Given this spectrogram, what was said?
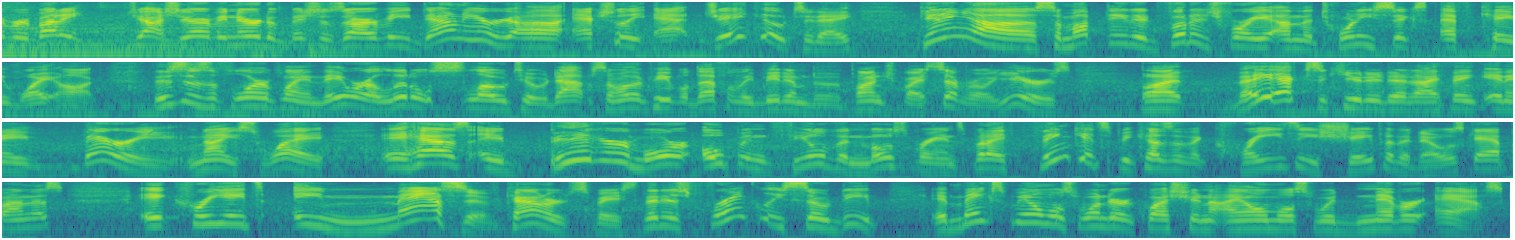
everybody, Josh the RV Nerd of Bish's RV down here uh, actually at Jayco today getting uh, some updated footage for you on the 26 FK Whitehawk. This is a floor plane. They were a little slow to adopt. Some other people definitely beat them to the punch by several years, but they executed it, I think, in a very nice way. It has a bigger, more open feel than most brands, but I think it's because of the crazy shape of the nose cap on this. It creates a massive counter space that is frankly so deep, it makes me almost wonder a question I almost would never ask. Ask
